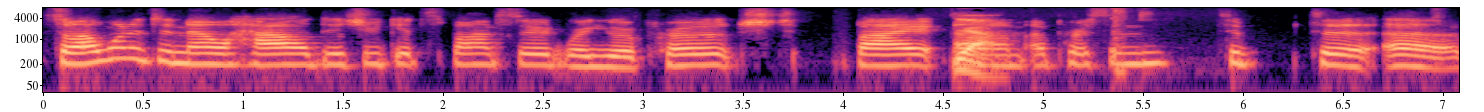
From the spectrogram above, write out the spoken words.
So I wanted to know how did you get sponsored? Were you approached by Yeah. um, a person to uh,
